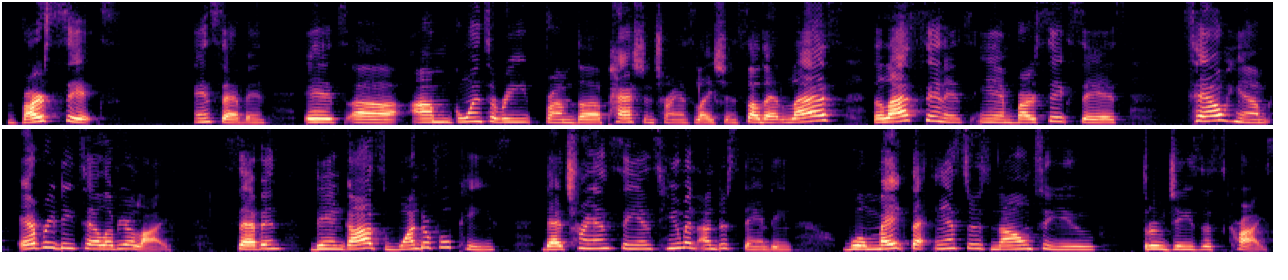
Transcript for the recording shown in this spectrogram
verse 6 and 7 it's uh, I'm going to read from the Passion Translation. So that last the last sentence in verse 6 says, Tell him every detail of your life. Seven, then God's wonderful peace that transcends human understanding will make the answers known to you through Jesus Christ.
